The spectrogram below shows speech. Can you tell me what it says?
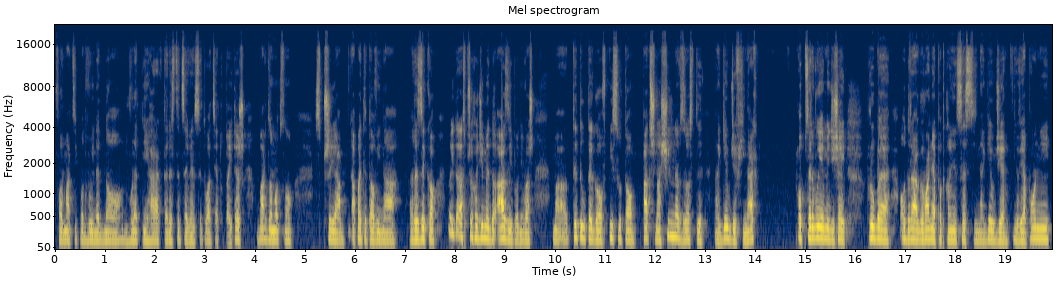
formacji podwójne dno dwuletniej charakterystyce, więc sytuacja tutaj też bardzo mocno sprzyja apetytowi na ryzyko. No i teraz przechodzimy do Azji, ponieważ ma tytuł tego wpisu to Patrz na silne wzrosty na giełdzie w Chinach. Obserwujemy dzisiaj próbę odreagowania pod koniec sesji na giełdzie w Japonii.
